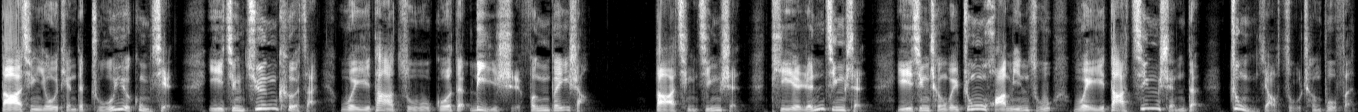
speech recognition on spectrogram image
大庆油田的卓越贡献已经镌刻在伟大祖国的历史丰碑上，大庆精神、铁人精神已经成为中华民族伟大精神的重要组成部分。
